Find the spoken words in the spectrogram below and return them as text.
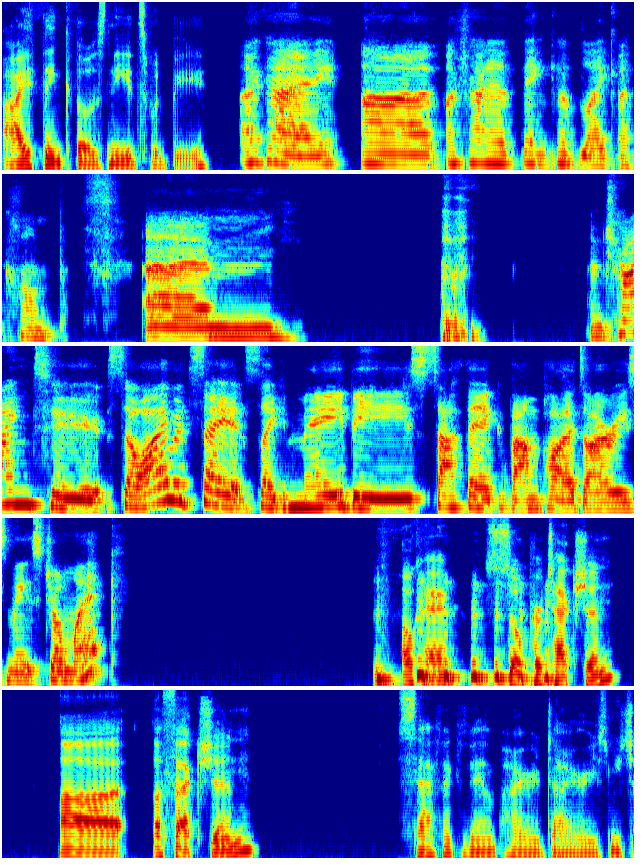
I think those needs would be. Okay. Uh, I'm trying to think of like a comp. Um I'm trying to. So I would say it's like maybe Sapphic Vampire Diaries meets John Wick. Okay. So protection, uh, affection, Sapphic Vampire Diaries meets.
